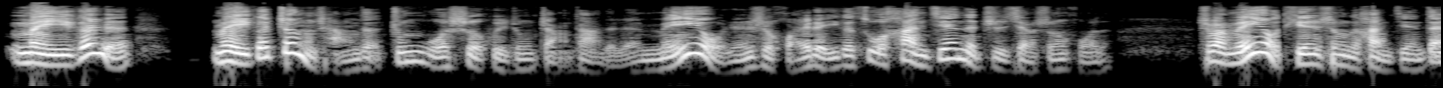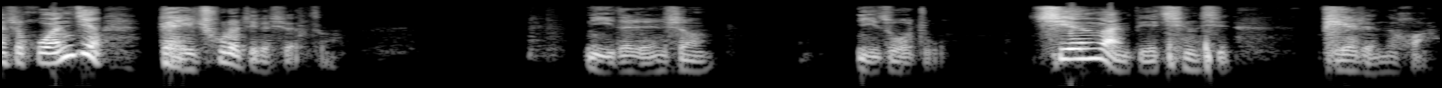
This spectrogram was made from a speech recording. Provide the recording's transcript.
每个人，每个正常的中国社会中长大的人，没有人是怀着一个做汉奸的志向生活的，是吧？没有天生的汉奸，但是环境给出了这个选择。你的人生，你做主，千万别轻信别人的话。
